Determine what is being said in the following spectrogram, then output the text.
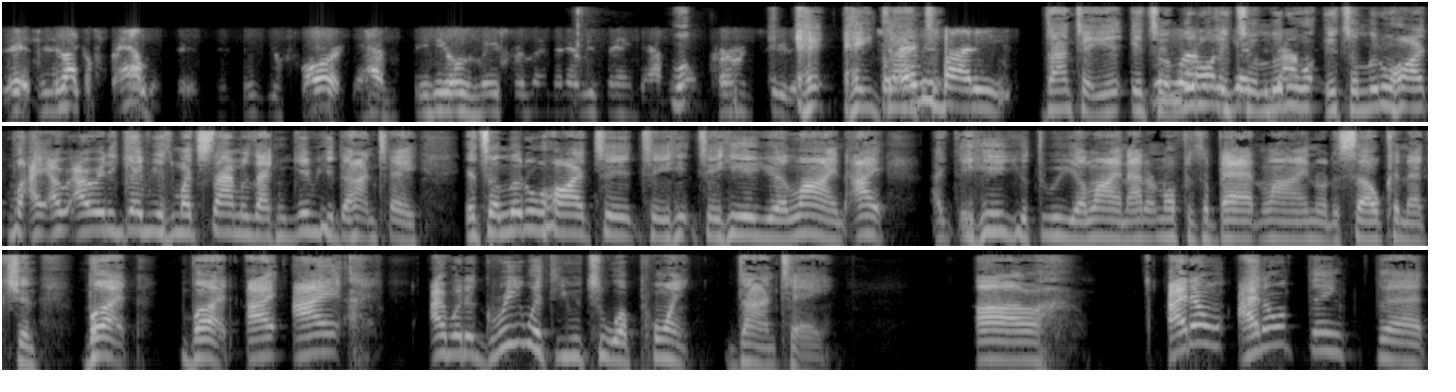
they're, they're like a family. They're, they're euphoric. They have videos made for them and everything. They have well, currency. Hey, hey so Dante, everybody. Dante, it's a little, it's a little, it's a little hard. I, I already gave you as much time as I can give you, Dante. It's a little hard to to to hear your line. I I hear you through your line. I don't know if it's a bad line or the cell connection, but but I I I would agree with you to a point, Dante. Uh, I don't I don't think that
